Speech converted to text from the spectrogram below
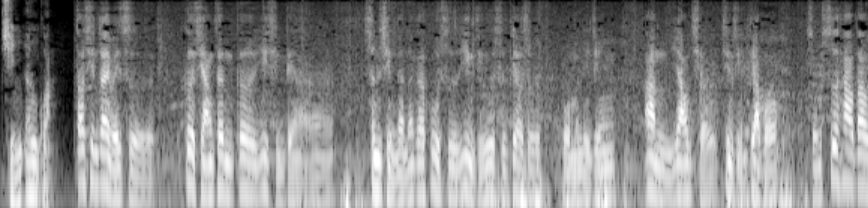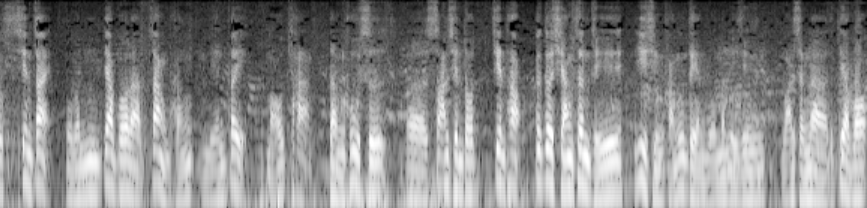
秦恩广：到现在为止，各乡镇各疫情点呃申请的那个护士应急护士调出，我们已经按要求进行调拨。从四号到现在，我们调拨了帐篷、棉被、毛毯等护士，呃三千多件套。各个乡镇及疫情防控点，我们已经完成了调拨。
